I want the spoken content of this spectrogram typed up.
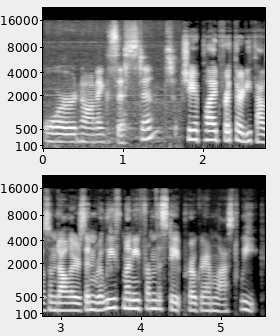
or non existent. She applied for $30,000 in relief money from the state program last week.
